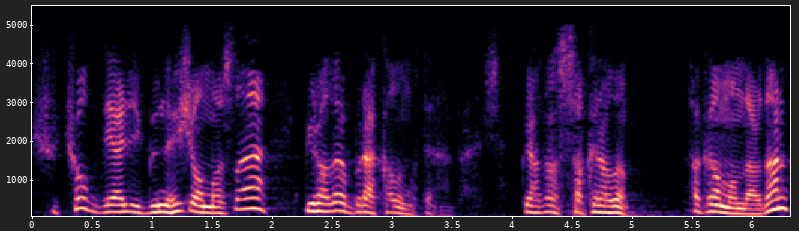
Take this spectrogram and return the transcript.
şu çok değerli günler hiç olmazsa günahları bırakalım muhtemelen bence. Günahdan sakınalım. Sakınalım onlardan.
